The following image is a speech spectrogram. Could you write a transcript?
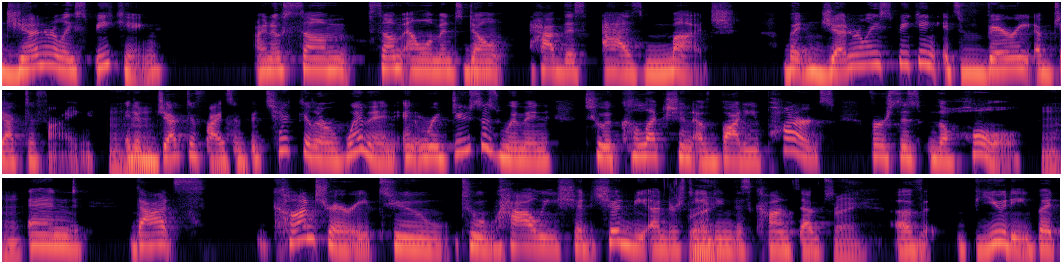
generally speaking i know some some elements don't have this as much but generally speaking it's very objectifying it Mhm. objectifies in particular women and reduces women to a collection of body parts versus the whole Mhm. and that's contrary to to how we should should be understanding this concept Right. of beauty but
